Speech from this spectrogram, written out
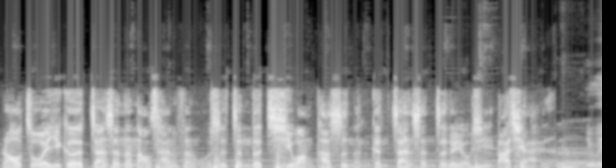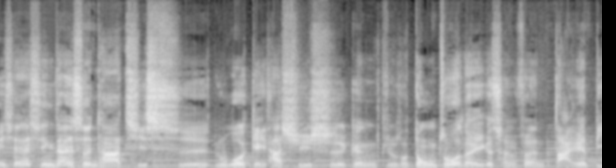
然后作为一个战神的脑残粉，我是真的期望他是能跟战神这个游戏打起来的。嗯，因为现在新战神它其实如果给它叙事跟比如说动作的一个成分打一个比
